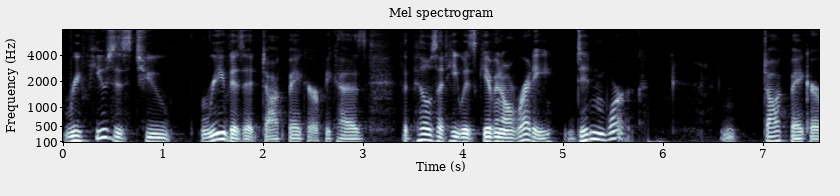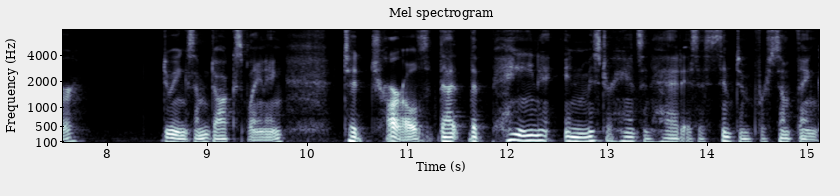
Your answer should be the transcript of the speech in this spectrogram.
refuses to revisit Doc Baker because the pills that he was given already didn't work. Doc Baker, doing some doc explaining, to Charles that the pain in Mr. Hanson's head is a symptom for something.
